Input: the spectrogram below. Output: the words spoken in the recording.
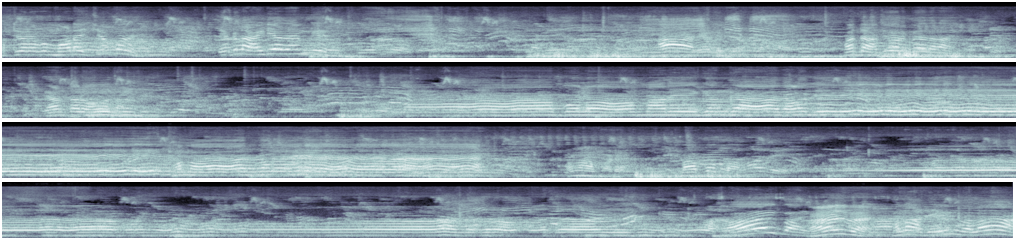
અત્યારે મળે છે પણ એકલા આઈડિયા એમ કે. હા બધા અત્યારે બે જણા ધ્યાન તારો હોવો આ બોલો મારી ગંગા દળ દેવી ખમા તમે ખમા મળે બાપો બાપ હાય ભાઈ હાય ભાઈ ભલા દેવી ભલા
